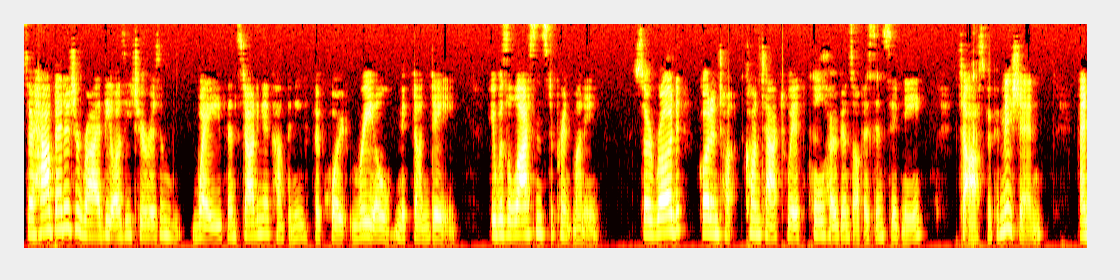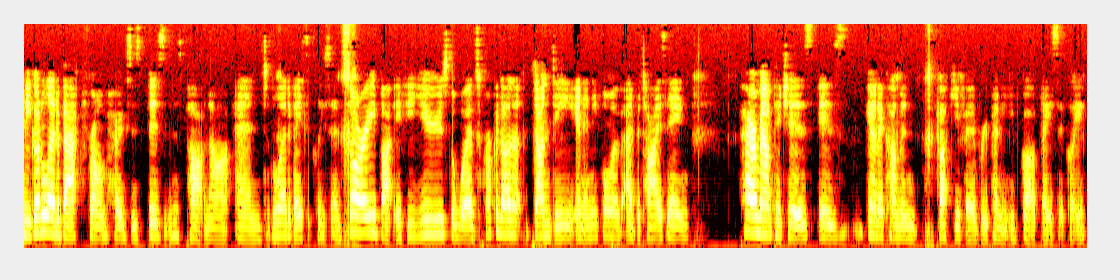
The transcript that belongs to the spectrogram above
So how better to ride the Aussie tourism wave than starting a company with the quote real Mick Dundee? It was a license to print money. So Rod got in to- contact with Paul Hogan's office in Sydney to ask for permission. And he got a letter back from Hoges' business partner, and the letter basically said, sorry, but if you use the words Crocodile Dundee in any form of advertising, Paramount Pictures is gonna come and fuck you for every penny you've got, basically.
